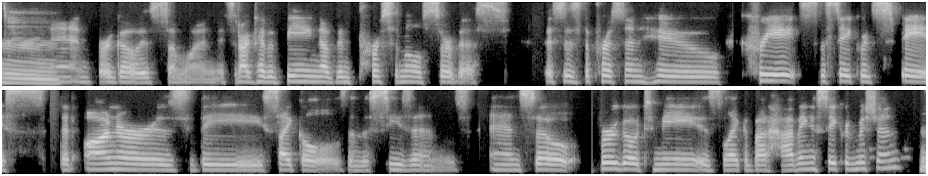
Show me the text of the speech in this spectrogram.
Mm, And Virgo is someone, it's an archetype of being of impersonal service. This is the person who creates the sacred space that honors the cycles and the seasons. And so Virgo to me is like about having a sacred mission. If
